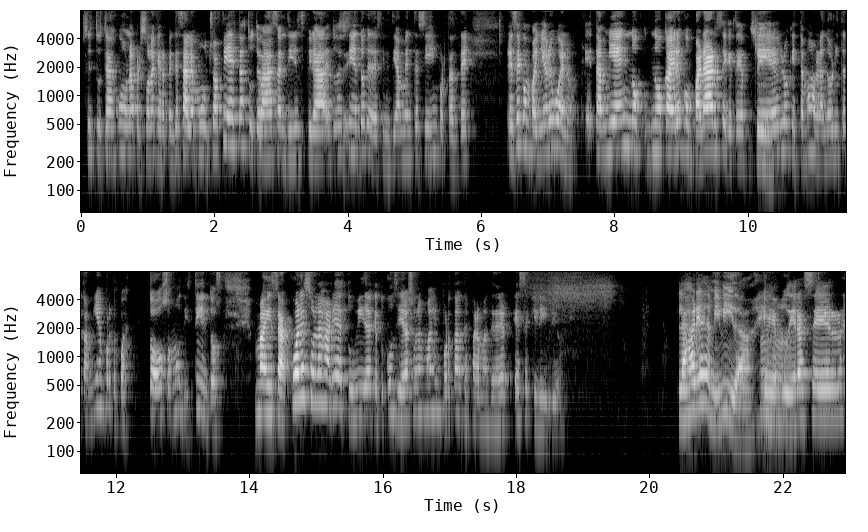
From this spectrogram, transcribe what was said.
Si tú estás con una persona que de repente sale mucho a fiestas, tú te vas a sentir inspirada. Entonces Sí. siento que definitivamente sí es importante ese compañero y bueno, eh, también no, no caer en compararse, que, te- Sí. que es lo que estamos hablando ahorita también, porque pues todos somos distintos. Maisa, ¿cuáles son las áreas de tu vida que tú consideras son las más importantes para mantener ese equilibrio? Las áreas de mi vida eh, pudiera ser,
